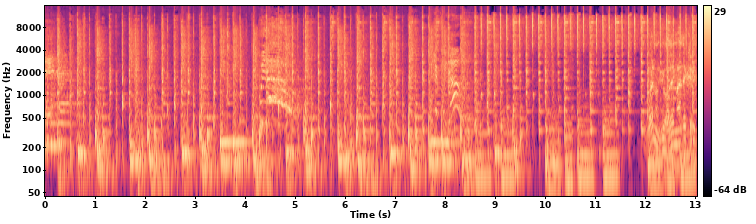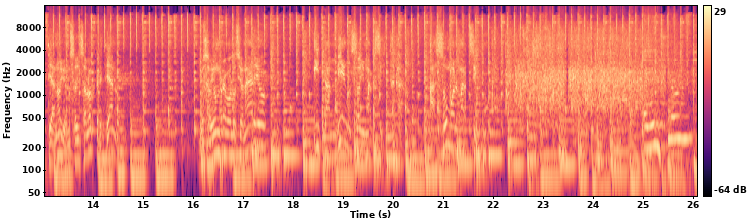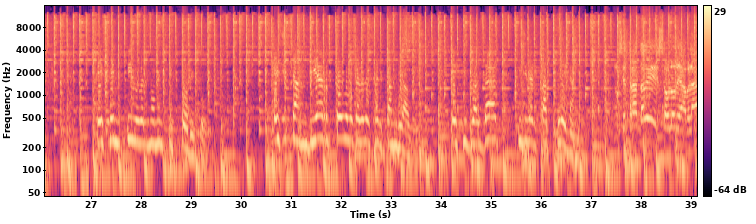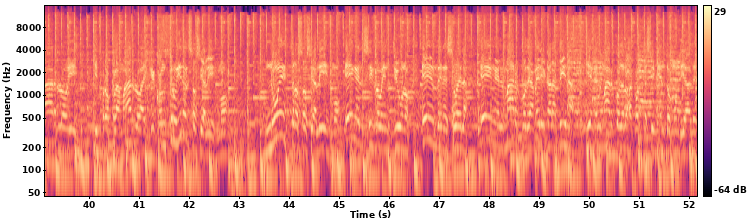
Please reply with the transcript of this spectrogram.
Además de cristiano, yo no soy solo cristiano. Yo soy un revolucionario y también soy marxista. Asumo el marxismo. Evolución es sentido del momento histórico. Es cambiar todo lo que debe ser cambiado. Es igualdad y libertad plena. Se trata de solo de hablarlo y proclamarlo, hay que construir el socialismo. Nuestro socialismo en el siglo XXI, en Venezuela, en el marco de América Latina y en el marco de los acontecimientos mundiales.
